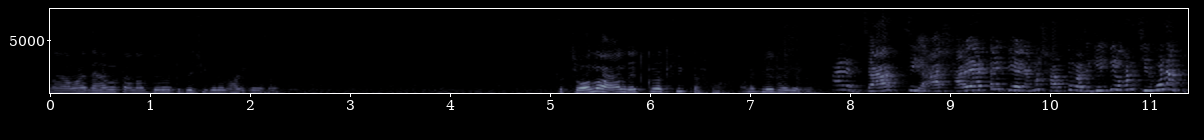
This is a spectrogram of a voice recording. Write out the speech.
না আমার দেখা গেলো টানার জন্য একটু বেশি করে ভারী করেছে। তো চলো আর লেট করে ঠিক না সময় অনেক লেট হয়ে গেছে। আরে যাচ্ছি আর সাড়ে আটটায় ট্রেন এখন সাতটা বাজে গিয়ে কি ওখানে ছিড়বো নাকি?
